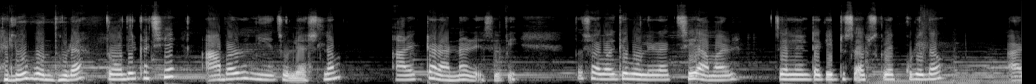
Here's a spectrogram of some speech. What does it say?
হ্যালো বন্ধুরা, তোমাদের কাছে আবারও নিয়ে চলে আসলাম আরেকটা রান্নার রেসিপি তো সবাইকে বলে রাখছি, আমার চ্যানেলটাকে একটু সাবস্ক্রাইব করে দাও আর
